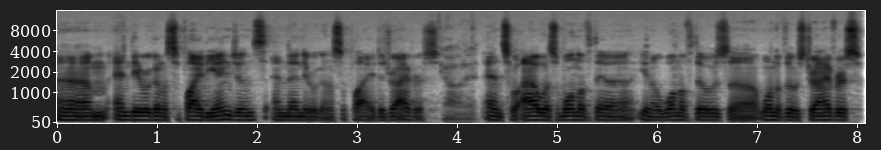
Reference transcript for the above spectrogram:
um, and they were going to supply the engines, and then they were going to supply the drivers Got it. and so I was one of the you know one of those uh, one of those drivers.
